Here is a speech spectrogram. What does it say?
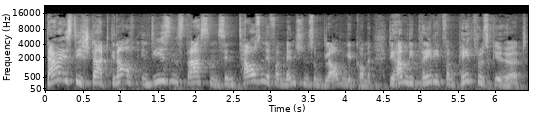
Da ist die Stadt, genau in diesen Straßen sind Tausende von Menschen zum Glauben gekommen. Die haben die Predigt von Petrus gehört.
